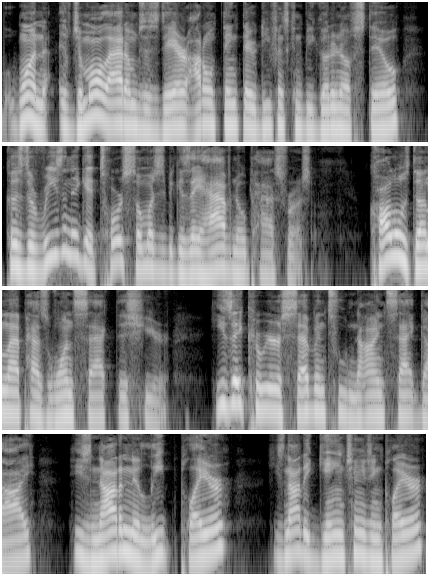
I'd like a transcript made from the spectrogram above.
One, if Jamal Adams is there, I don't think their defense can be good enough still. Because the reason they get torched so much is because they have no pass rush. Carlos Dunlap has one sack this year. He's a career seven to nine sack guy. He's not an elite player. He's not a game changing player.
